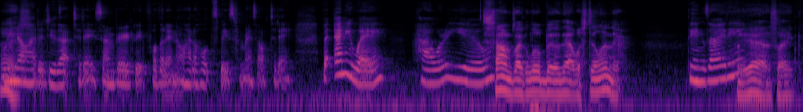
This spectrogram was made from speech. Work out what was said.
we know how to do that today so i'm very grateful that i know how to hold space for myself today but anyway how are you Sounds like a little bit of that was still in there. The anxiety oh, Yeah, it's like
